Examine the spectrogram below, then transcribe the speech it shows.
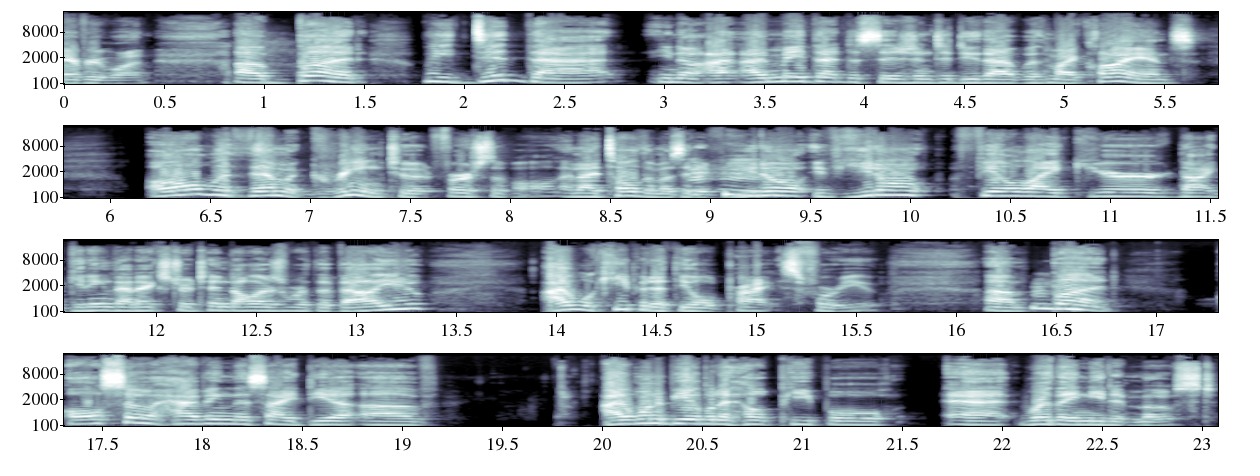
everyone, uh, but we did that. You know, I, I made that decision to do that with my clients all with them agreeing to it first of all and i told them i said mm-hmm. if you mm-hmm. don't if you don't feel like you're not getting that extra $10 worth of value i will keep it at the old price for you um, mm-hmm. but also having this idea of i want to be able to help people at where they need it most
